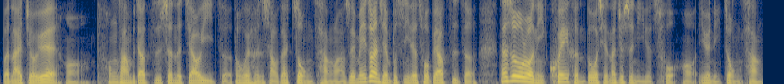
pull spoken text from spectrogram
本来九月哦，通常比较资深的交易者都会很少在重仓啦，所以没赚钱不是你的错，不要自责。但是如果你亏很多钱，那就是你的错哦，因为你重仓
